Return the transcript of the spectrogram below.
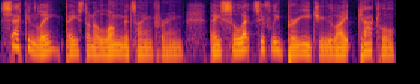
Secondly, based on a longer time frame, they selectively breed you like cattle.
